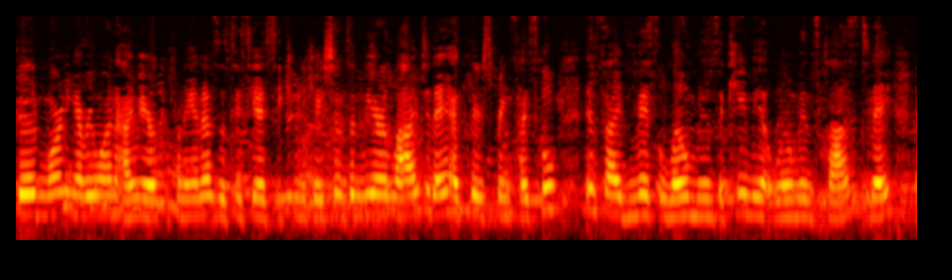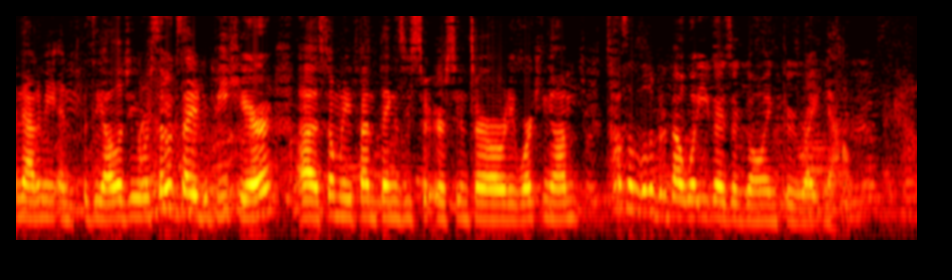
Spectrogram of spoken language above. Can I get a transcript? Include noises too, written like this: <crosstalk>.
Good morning, everyone. I'm Erica Fernandez with CCIC Communications, and we are live today at Clear Springs High School inside Miss Lohman's, Akemia Lohman's class today, Anatomy and Physiology. We're so excited to be here. Uh, so many fun things you, your students are already working on. Tell us a little bit about what you guys are going through right now.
